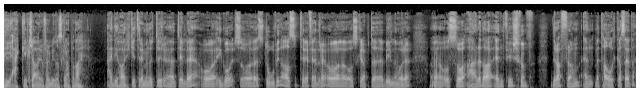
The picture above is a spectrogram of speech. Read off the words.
de er ikke klare for å begynne å skrape, nei. Nei, de har ikke tre minutter eh, til det. Og i går så sto vi da altså tre fedre og, og skrapte bilene våre. Eh, Og så er det da en fyr som drar fram en Metallica-CD.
